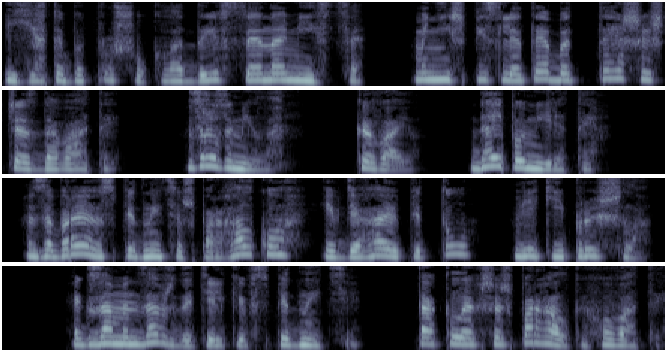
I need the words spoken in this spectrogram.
Я тебе прошу, клади все на місце. Мені ж після тебе теж іще здавати. Зрозуміла. Киваю. Дай поміряти. Забираю спідницю шпаргалку і вдягаю під ту, в якій прийшла. Екзамен завжди тільки в спідниці, так легше шпаргалки ховати.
